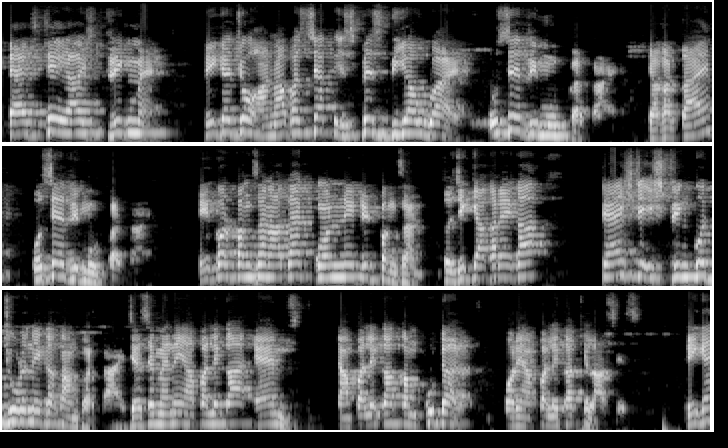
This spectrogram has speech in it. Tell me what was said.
टेक्स्ट या स्ट्रिंग में, ठीक है, जो अनावश्यक स्पेस दिया हुआ है, उसे रिमूव करता है। क्या करता है? उसे रिमूव करता है। एक और फ़ंक्शन आता है कॉर्डिनेटेड फ़ंक्शन तो जी क्या करेगा? टेस्ट स्ट्रिंग को जोड़ने का काम करता है। जैसे मैंने यहाँ पर लिखा एम्स यहाँ पर लिखा कंप्यूटर और यहाँ पर लिखा क्लासेस ठीक है?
